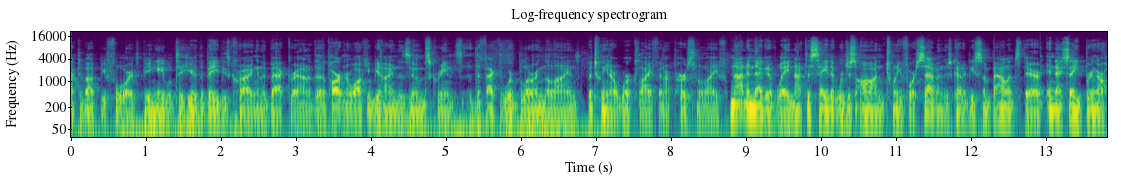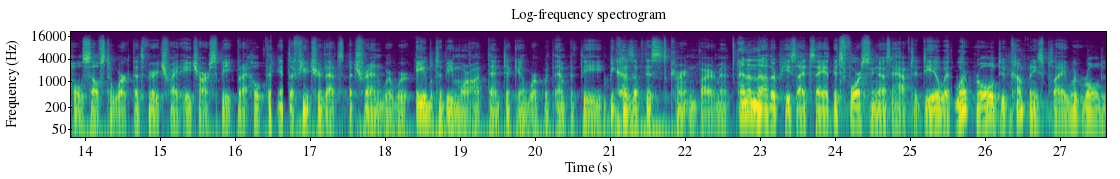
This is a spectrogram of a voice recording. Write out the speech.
talked about before. It's being able to hear the babies crying in the background, the partner walking behind the Zoom screen. It's the fact that we're blurring the lines between our work life and our personal life, not in a negative way, not to say that we're just on 24 7. There's got to be some balance there. And I say bring our whole selves to work. That's very trite HR speak, but I hope that in the future that's a trend where we're able to be more authentic and work with empathy because of this current environment. And then the other piece I'd say it's forcing us to have to deal with what role do companies play? What role do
